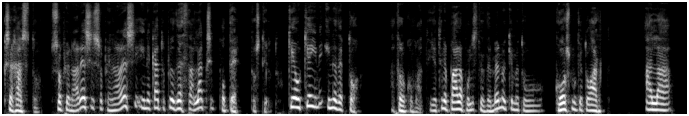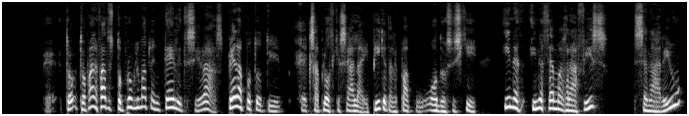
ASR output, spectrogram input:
Ξεχάστε το. Σε όποιον αρέσει, σε όποιον αρέσει, είναι κάτι το οποίο δεν θα αλλάξει ποτέ το στυλ του. Και OK, okay, είναι, είναι δεκτό αυτό το κομμάτι. Γιατί είναι πάρα πολύ συνδεδεμένο και με το κόσμο και το art. Αλλά ε, το, το Final Fantasy, το πρόβλημά του εν τέλει της σειράς, πέρα από το ότι εξαπλώθηκε σε άλλα IP και τα λοιπά που όντως ισχύει, είναι, είναι θέμα γραφής, σενάριου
